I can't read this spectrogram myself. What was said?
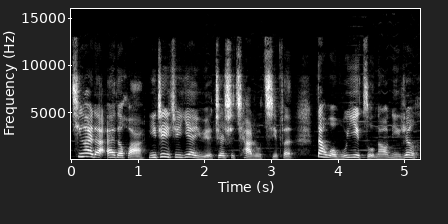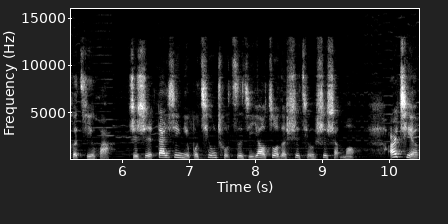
亲爱的爱德华，你这句谚语真是恰如其分。但我无意阻挠你任何计划，只是担心你不清楚自己要做的事情是什么。而且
